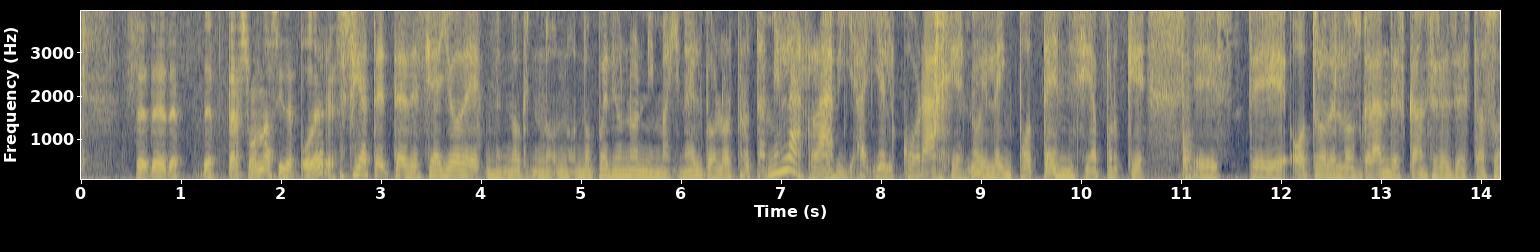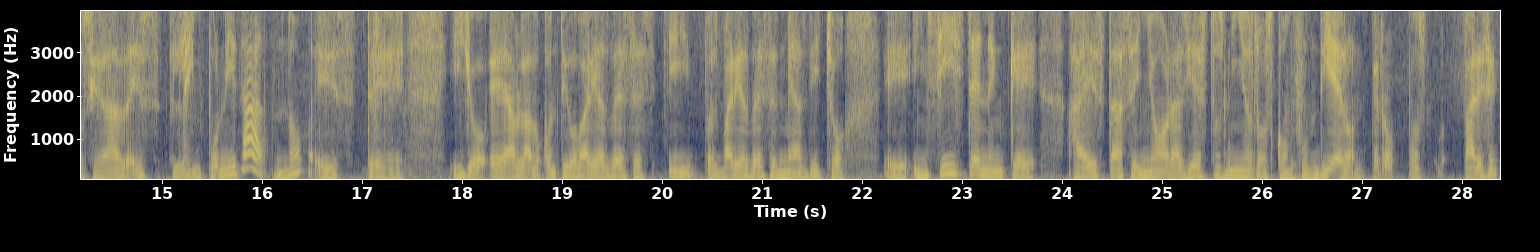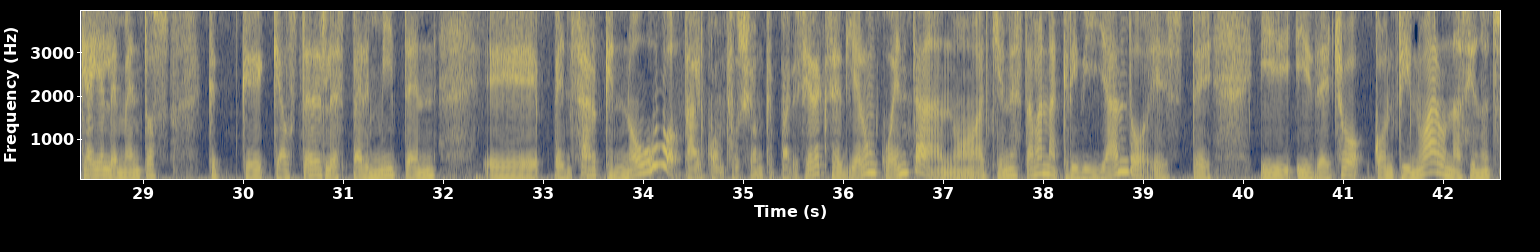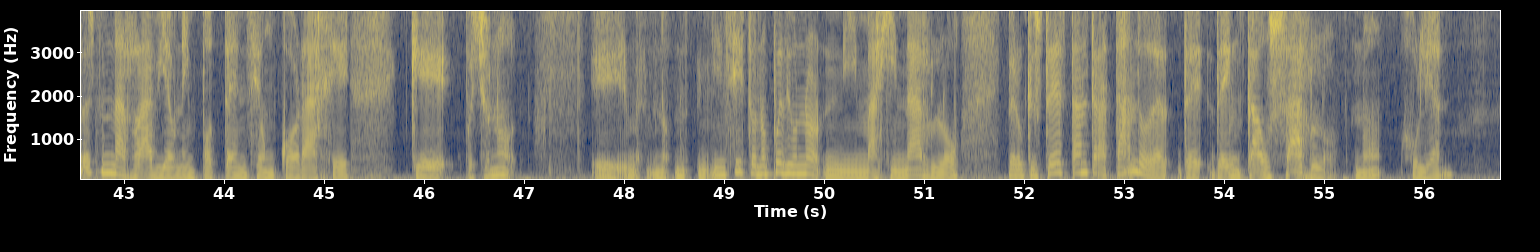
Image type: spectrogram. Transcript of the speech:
de, de, personas y de poderes. Fíjate, te decía yo de no, no, no, puede uno ni imaginar el dolor, pero también la rabia y el coraje, ¿no? Y la impotencia, porque este otro de los grandes cánceres de esta sociedad es la impunidad, ¿no? Este, y yo he hablado contigo varias veces y pues varias veces me has dicho, eh, insisten en que a estas señoras y a estos niños los confundieron, pero pues parece que hay elementos que que, a ustedes les permiten eh, pensar que no hubo tal confusión, que pareciera que se dieron cuenta, ¿no? A quién estaban acribillando, este, y, y de hecho continuaron haciendo. Esto es una rabia, una impotencia, un coraje que, pues yo no, eh, insisto, no puede uno ni imaginarlo, pero que ustedes están tratando de, de encauzarlo, ¿no, Julián?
